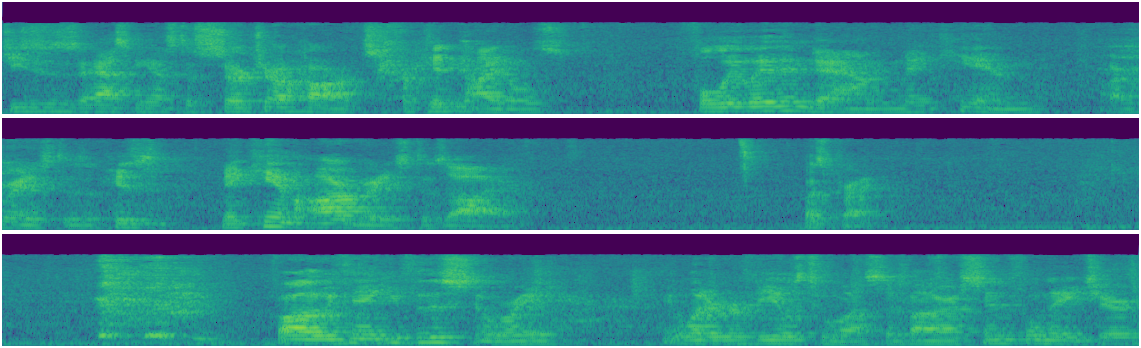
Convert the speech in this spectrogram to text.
Jesus is asking us to search our hearts for hidden idols, fully lay them down, and make him our greatest his make him our greatest desire. Let's pray. Father, we thank you for this story and what it reveals to us about our sinful nature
